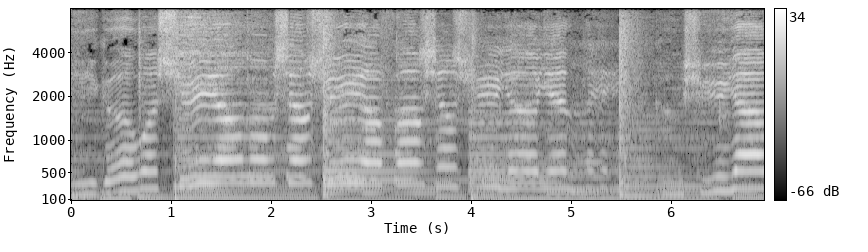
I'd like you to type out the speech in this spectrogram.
一个我需要梦想，需要方向，需要眼泪，更需要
